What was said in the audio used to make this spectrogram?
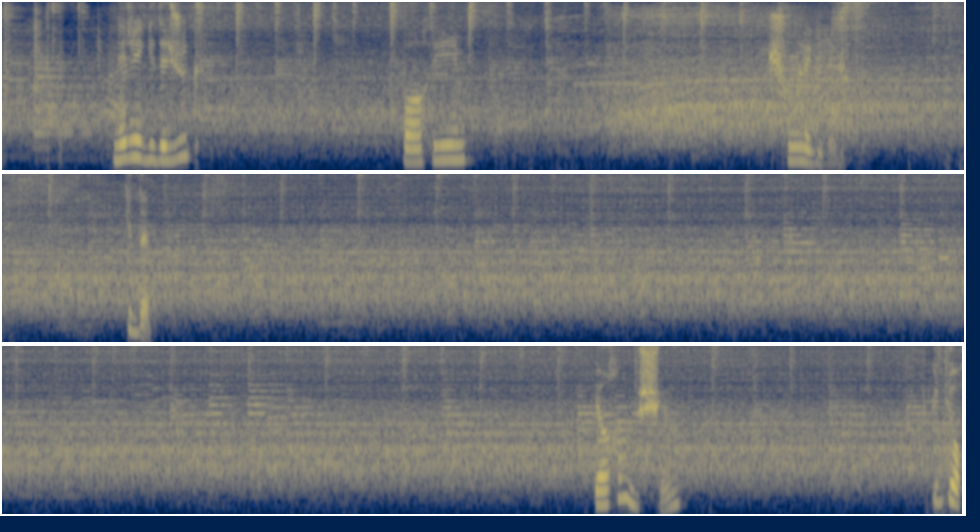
Nereye gidecek? Bakayım. Şöyle gidelim. Gidelim. Yakınmış ya. Gidiyor.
